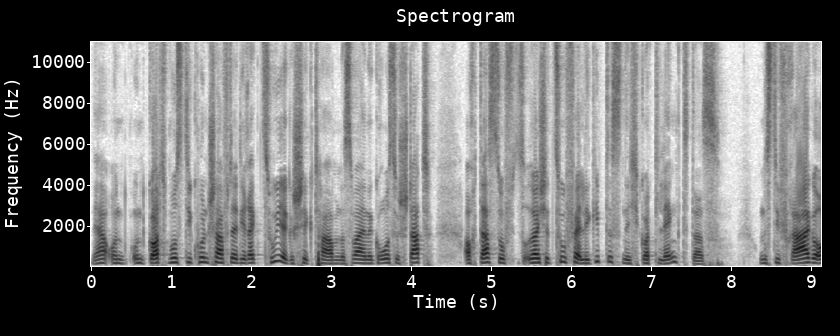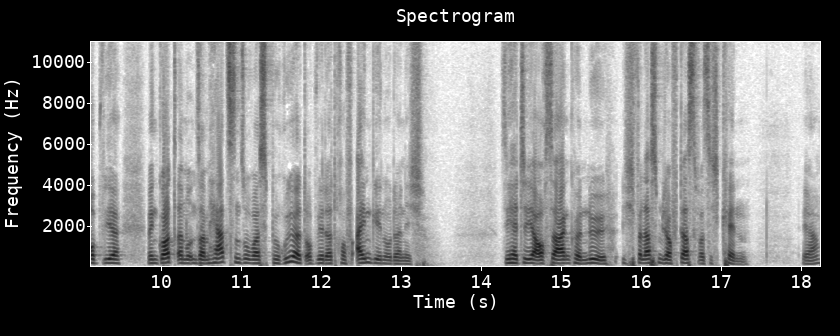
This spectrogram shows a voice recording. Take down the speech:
Ja, und, und Gott muss die Kundschafter direkt zu ihr geschickt haben. Das war eine große Stadt. Auch das, so, solche Zufälle gibt es nicht. Gott lenkt das. Und es ist die Frage, ob wir, wenn Gott an unserem Herzen sowas berührt, ob wir darauf eingehen oder nicht. Sie hätte ja auch sagen können, nö, ich verlasse mich auf das, was ich kenne. Ja,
